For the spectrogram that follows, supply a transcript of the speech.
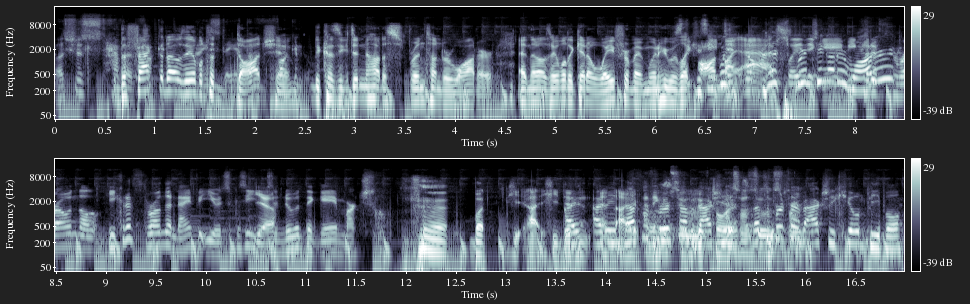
Let's just have The a fact that I was able fucking to nice day at the dodge him fucking- because he didn't know how to sprint underwater, and then I was able to get away from him when he was like Because he on my didn't know how to ass. the sprinting game. He could have thrown the he could have thrown the knife at you. It's because he Yeah. knew the game, March. but he uh, he didn't, I mean, and I that's the first time I've actually, victorious. victorious. that's the first time I've actually killed people.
